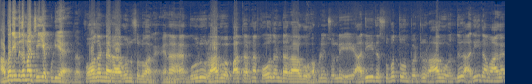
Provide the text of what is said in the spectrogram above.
அபரிமிதமாக செய்யக்கூடிய கோதண்ட ராகுன்னு சொல்லுவாங்க. ஏன்னா குரு ராகுவை பார்த்தாருன்னா கோதண்ட ராகு அப்படின்னு சொல்லி அதீத சுபத்துவம் பெற்று ராகு வந்து அதீதமாக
